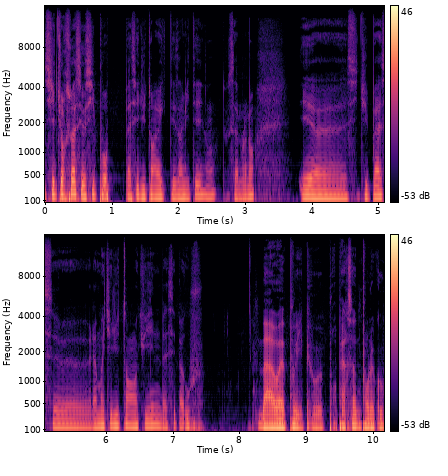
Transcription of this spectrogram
si tu reçois, c'est aussi pour passer du temps avec tes invités, hein, tout simplement. Et si tu passes la moitié du temps en cuisine, ben, c'est pas ouf. Bah ouais pour personne pour le coup.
